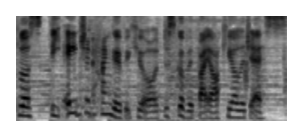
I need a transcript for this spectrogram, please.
plus the ancient hangover cure discovered by archaeologists.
